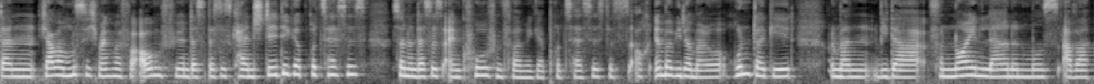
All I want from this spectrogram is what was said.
dann, ich glaube, man muss sich manchmal vor Augen führen, dass, dass es kein stetiger Prozess ist, sondern dass es ein kurvenförmiger Prozess ist, dass es auch immer wieder mal runtergeht und man wieder von Neuem lernen muss, aber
